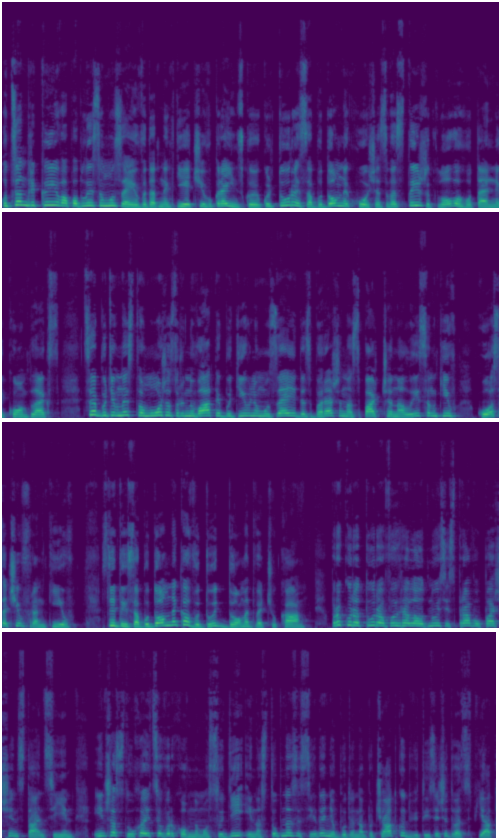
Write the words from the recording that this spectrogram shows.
У центрі Києва поблизу музею видатних діячів української культури забудовник хоче звести житлово-готельний комплекс. Це будівництво може зруйнувати будівлю музею, де збережена спадщина лисенків, косачів, франків. Сліди забудовника ведуть до Медведчука. Прокуратура виграла одну зі справ у першій інстанції. Інша слухається у Верховному суді, і наступне засідання буде на початку 2025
